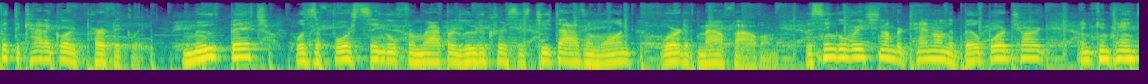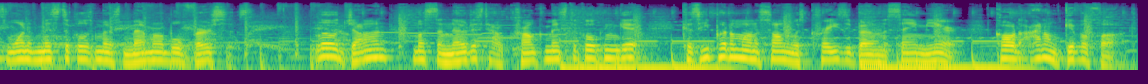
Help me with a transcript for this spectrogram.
fit the category perfectly. Move Bitch was the fourth single from rapper Ludacris's 2001 Word of Mouth album. The single reached number 10 on the Billboard chart and contains one of Mystikal's most memorable verses. Lil Jon must have noticed how crunk Mystikal can get, cause he put him on a song with Crazy Bone the same year, called I Don't Give a Fuck.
